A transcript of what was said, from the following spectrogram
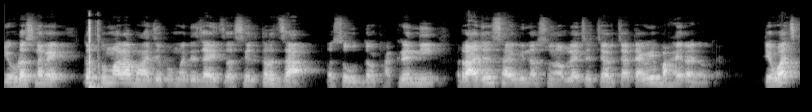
एवढंच नव्हे तर तुम्हाला भाजपमध्ये जायचं असेल तर जा असं उद्धव ठाकरेंनी राजन साहेबांना सुनावल्याच्या चर्चा त्यावेळी बाहेर आल्या होत्या. तेव्हाच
